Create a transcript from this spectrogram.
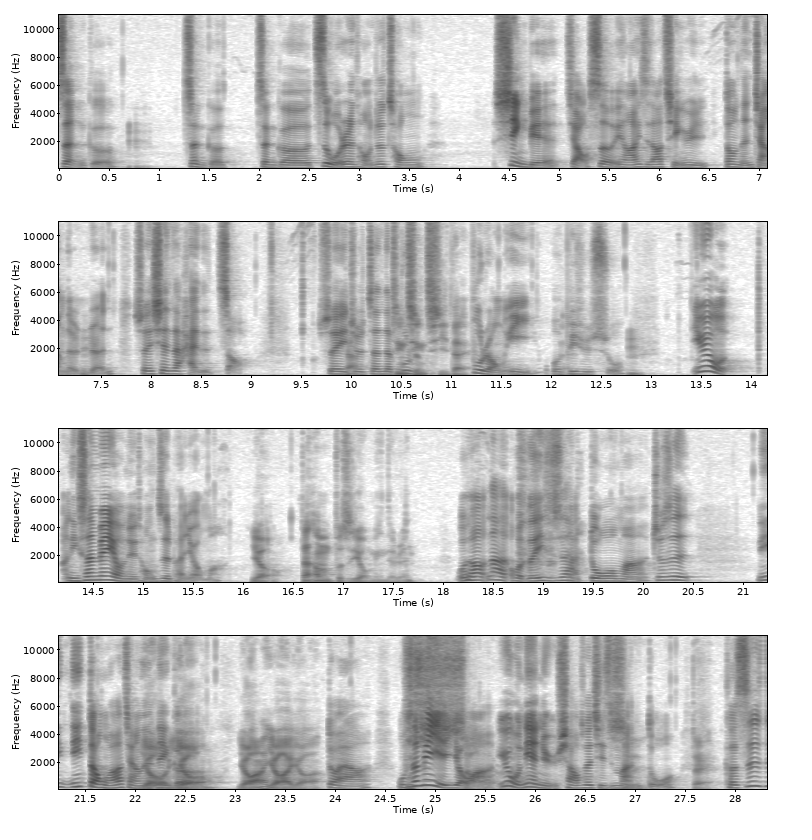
整个、整个、整个自我认同，就从性别角色，然后一直到情欲都能讲的人。嗯、所以现在还是找，所以就真的不不容易，我必须说，嗯、因为我你身边有女同志朋友吗？有，但他们不是有名的人。我说，那我的意思是很多吗？就是你你懂我要讲的那个？有有有啊有啊有啊。对啊，我身边也有啊，因为我念女校，所以其实蛮多。对。可是，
